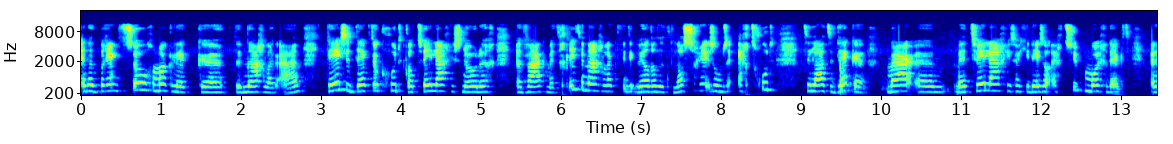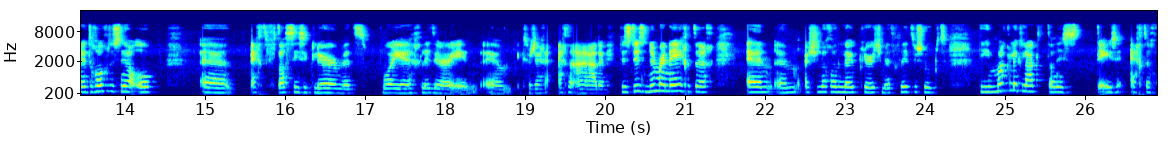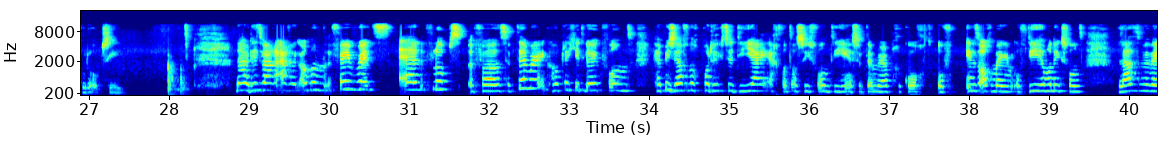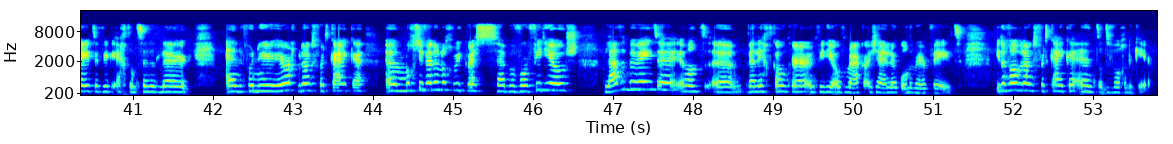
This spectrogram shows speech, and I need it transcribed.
En dat brengt zo gemakkelijk uh, de nagellak aan. Deze dekt ook goed. Ik had twee laagjes nodig. En vaak met glitternagellak vind ik wel dat het lastiger is om ze echt goed te laten dekken. Maar um, met twee laagjes had je deze al echt super mooi gedekt. En het droogde snel op. Echt een fantastische kleur met mooie glitter erin. Um, ik zou zeggen echt een aanrader. Dus dit is nummer 90. En um, als je nog een leuk kleurtje met glitter zoekt die makkelijk lakt, dan is deze echt een goede optie. Nou, dit waren eigenlijk allemaal favorites en flops van september. Ik hoop dat je het leuk vond. Heb je zelf nog producten die jij echt fantastisch vond, die je in september hebt gekocht? Of in het algemeen, of die je helemaal niks vond? Laat het me weten, vind ik echt ontzettend leuk. En voor nu heel erg bedankt voor het kijken. Um, mocht je verder nog requests hebben voor video's, laat het me weten. Want uh, wellicht kan ik er een video over maken als jij een leuk onderwerp weet. In ieder geval bedankt voor het kijken en tot de volgende keer.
